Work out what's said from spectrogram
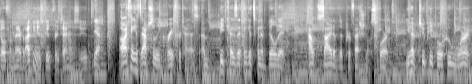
go from there. But I think it's good for tennis, dude. Yeah. Oh, I think it's absolutely great for tennis um, because I think it's going to build it outside of the professional sport. You have two people who weren't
